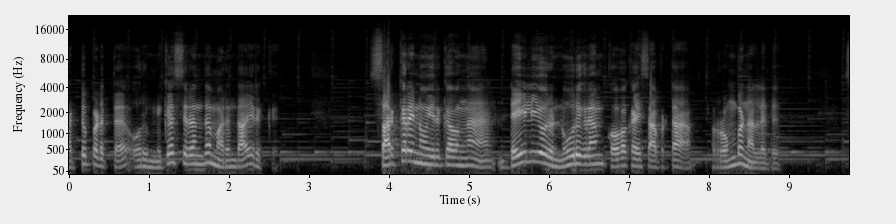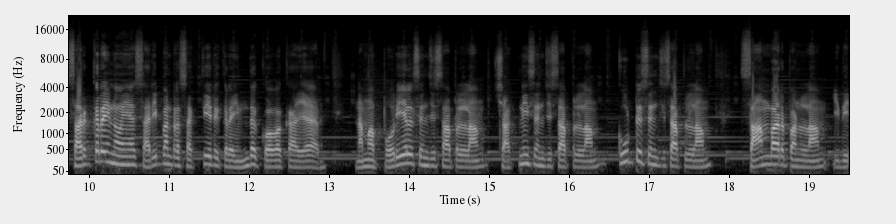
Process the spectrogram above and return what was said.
கட்டுப்படுத்த ஒரு மிக சிறந்த மருந்தாக இருக்குது சர்க்கரை நோய் இருக்கவங்க டெய்லி ஒரு நூறு கிராம் கோவக்காய் சாப்பிட்டா ரொம்ப நல்லது. சர்க்கரை நோயை சரி பண்ணுற சக்தி இருக்கிற இந்த கோவக்காயை நம்ம பொரியல் செஞ்சு சாப்பிடலாம் சட்னி செஞ்சு சாப்பிடலாம் கூட்டு செஞ்சு சாப்பிடலாம் சாம்பார் பண்ணலாம் இது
